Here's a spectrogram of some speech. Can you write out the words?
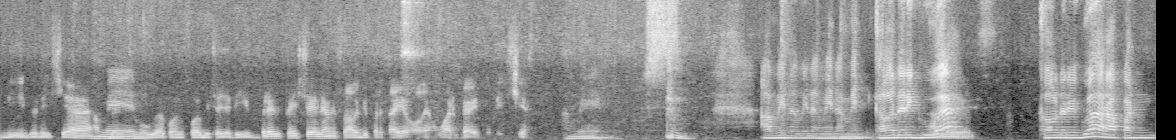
di Indonesia. Amin. Dan semoga Konvo bisa jadi brand fashion yang selalu dipercaya oleh warga Indonesia. Amin. amin, amin, amin, amin. Kalau dari gua, kalau dari gua harapan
